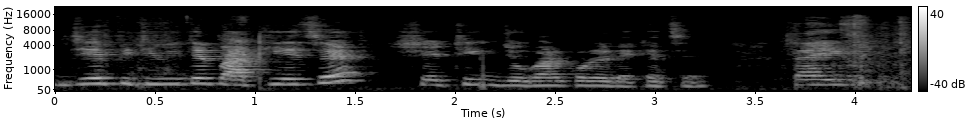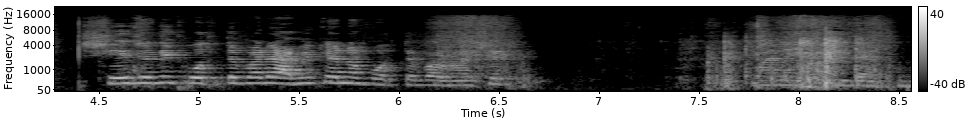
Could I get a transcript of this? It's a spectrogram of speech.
যে পৃথিবীতে পাঠিয়েছে, সে ঠিক জোগাড় করে রেখেছে। তাই সে যদি করতে পারে, আমি কেন করতে পারব না? সে মানে কি দেখো,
